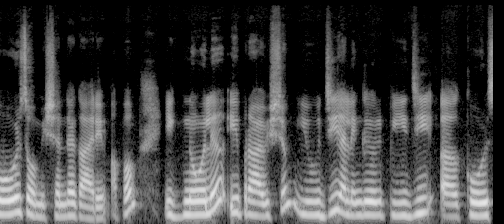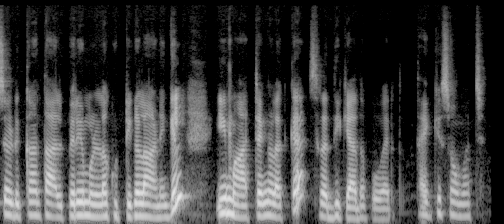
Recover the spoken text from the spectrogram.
കോഴ്സ് ഒമിഷന്റെ കാര്യം. അപ്പം ഇഗ്നോൽ ഈ പ്രാവശ്യം യു ജി അല്ലെങ്കിൽ ഒരു പി ജി കോഴ്സ് എടുക്കാൻ താല്പര്യമുള്ള കുട്ടികളാണെങ്കിൽ ഈ മാറ്റങ്ങളൊക്കെ ശ്രദ്ധിക്കാതെ പോകരുത്. താങ്ക് സോ മച്ച്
